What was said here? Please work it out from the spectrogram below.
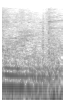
spree.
